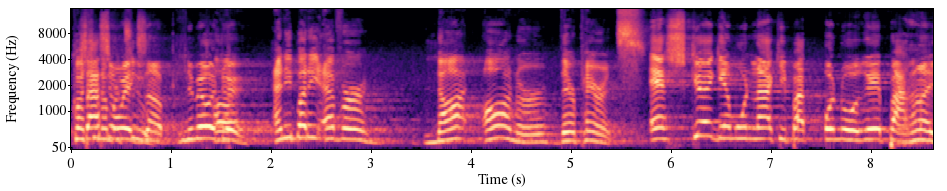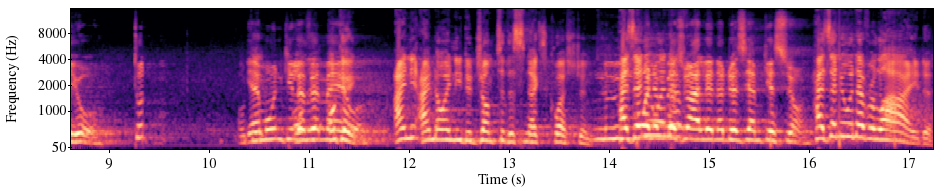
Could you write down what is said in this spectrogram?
Question Ça c'est number two. exemple. Numéro Uh, 2. anybody ever not honor their parents? Est-ce que y a monde là qui pas honorer parents yo? Tout il y a monde qui Only- lève main okay. I, ne- I know I need to jump to this next question. Has avons anyone, besoin ever, d'aller dans deuxième question. has anyone ever lied?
